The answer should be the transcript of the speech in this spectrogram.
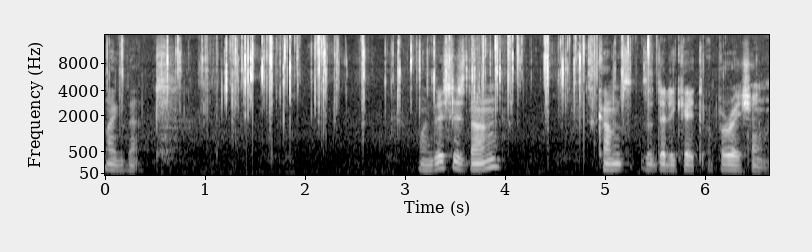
Like that. When this is done comes the delicate operation.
